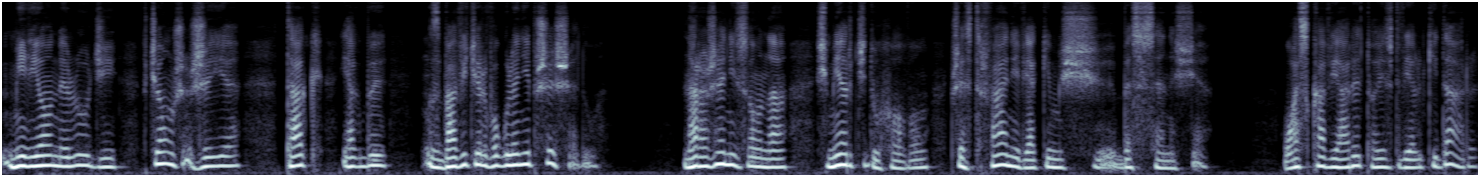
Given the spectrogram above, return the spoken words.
miliony ludzi wciąż żyje tak, jakby Zbawiciel w ogóle nie przyszedł. Narażeni są na śmierć duchową przez trwanie w jakimś bezsensie. Łaska wiary to jest wielki dar.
